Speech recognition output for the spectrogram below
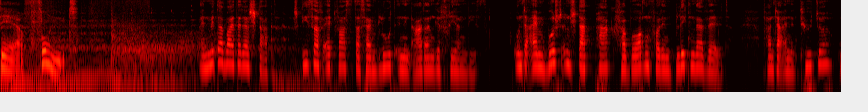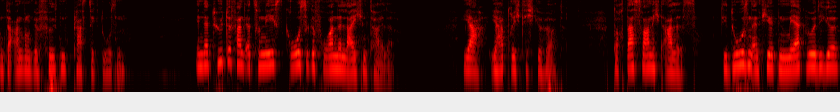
Der Fund. Ein Mitarbeiter der Stadt stieß auf etwas, das sein Blut in den Adern gefrieren ließ. Unter einem Busch im Stadtpark, verborgen vor den Blicken der Welt, fand er eine Tüte unter anderen gefüllten Plastikdosen. In der Tüte fand er zunächst große gefrorene Leichenteile. Ja, ihr habt richtig gehört. Doch das war nicht alles. Die Dosen enthielten merkwürdige,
